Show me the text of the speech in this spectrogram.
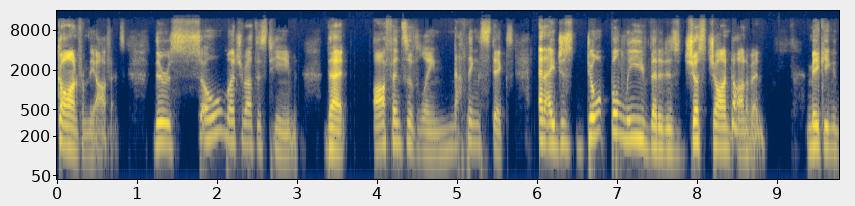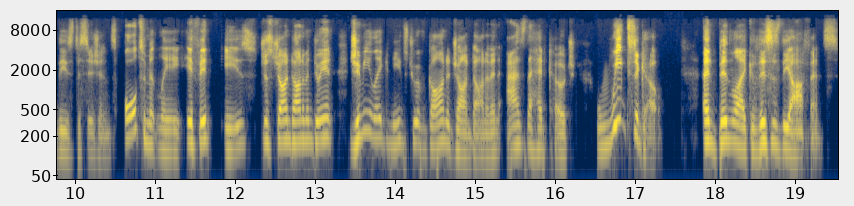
Gone from the offense. There's so much about this team that offensively nothing sticks. And I just don't believe that it is just John Donovan making these decisions. Ultimately, if it is just John Donovan doing it, Jimmy Lake needs to have gone to John Donovan as the head coach weeks ago and been like, this is the offense.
